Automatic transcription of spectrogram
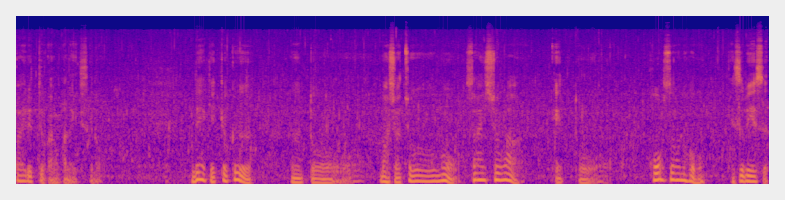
ぱいいるっていうかわかんないですけど。で結局うんとまあ社長も最初はえっと放送の方 SBS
